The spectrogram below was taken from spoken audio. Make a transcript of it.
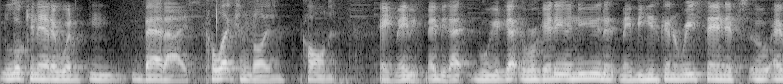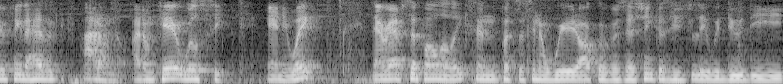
looking at it with mm, bad eyes. collection volume, calling it. Hey, maybe, maybe that we get we're getting a new unit. Maybe he's gonna restand if so, everything that has a. I don't know. I don't care. We'll see. Anyway, that wraps up all the leaks and puts us in a weird, awkward position because usually we do the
